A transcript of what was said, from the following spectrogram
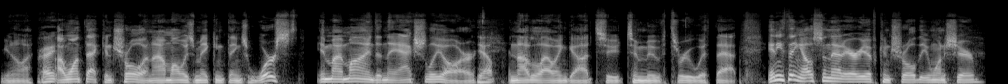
you know, I, Right. I want that control, and I'm always making things worse in my mind than they actually are, Yep. and not allowing God to to move through with that. Anything else in that area of control that you want to share?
